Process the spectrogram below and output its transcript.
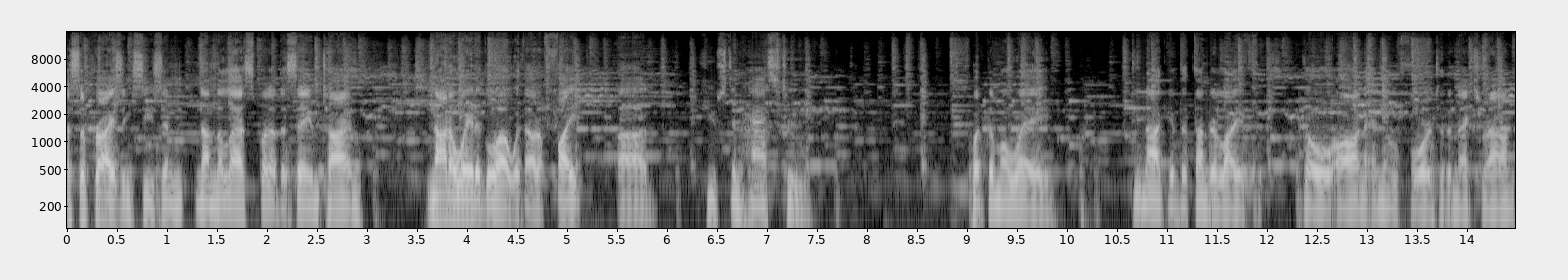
A surprising season, nonetheless, but at the same time, not a way to go out without a fight. Uh, Houston has to put them away. Do not give the Thunder life. Go on and move forward to the next round.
